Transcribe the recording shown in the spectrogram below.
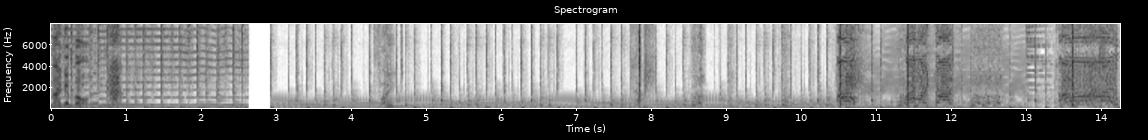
Vagabonds. Fight! Oh! oh my god! Oh!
